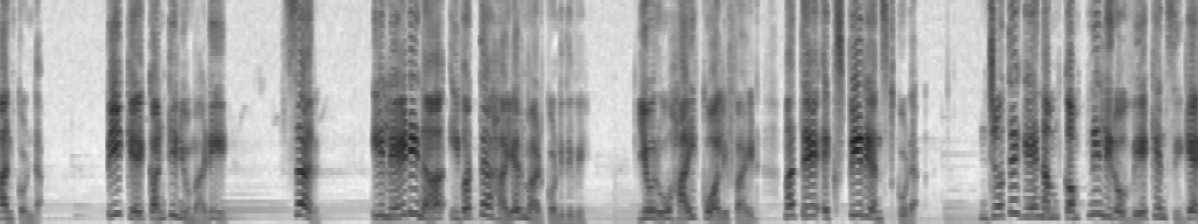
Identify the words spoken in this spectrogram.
ಅನ್ಕೊಂಡ. ಪಿಕೆ ಕಂಟಿನ್ಯೂ ಮಾಡಿ ಸರ್, ಈ ಲೇಡಿನ ಇವತ್ತೇ ಹೈಯರ್ ಮಾಡ್ಕೊಂಡಿದೀವಿ. ಇವರು ಹೈ ಕ್ವಾಲಿಫೈಡ್ ಮತ್ತೆ ಎಕ್ಸ್ಪೀರಿಯನ್ಸ್ಡ್ ಕೂಡ. ಜೊತೆಗೆ ನಮ್ ಕಂಪ್ನಿಲಿರೋ ವೇಕೆನ್ಸಿಗೆ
